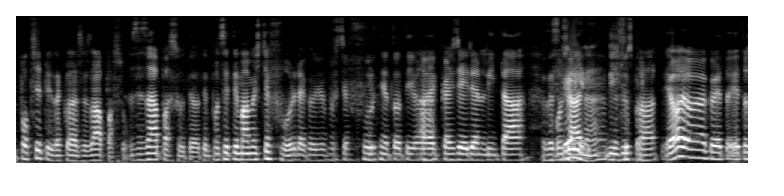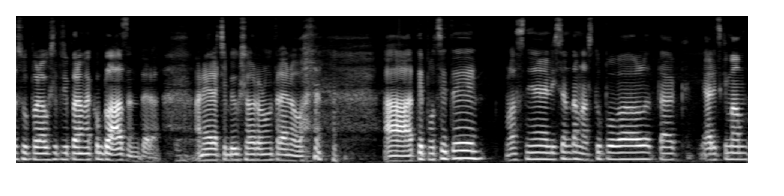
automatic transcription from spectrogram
pocity takhle ze zápasu. Ze zápasu, tyjo. ty pocity mám ještě furt, jakože prostě furt mě to ty hlavě každý den lítá. To je pořád, ne? když jdu spát. Jo, jo, jako je to, je to super a už si připadám jako blázen teda. A nejradši bych už šel rovnou trénovat. a ty pocity, vlastně, když jsem tam nastupoval, tak já vždycky mám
